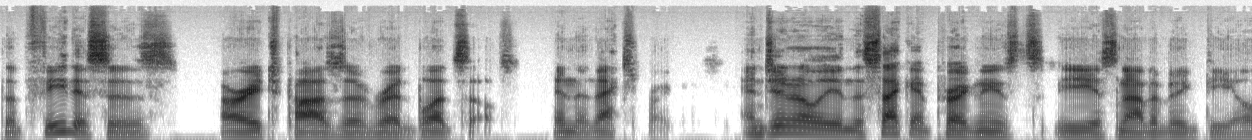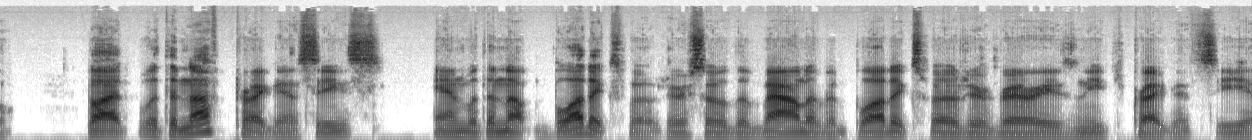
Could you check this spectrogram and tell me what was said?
the fetus's Rh positive red blood cells in the next pregnancy. And generally, in the second pregnancy, it's not a big deal. But with enough pregnancies and with enough blood exposure, so the amount of blood exposure varies in each pregnancy,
